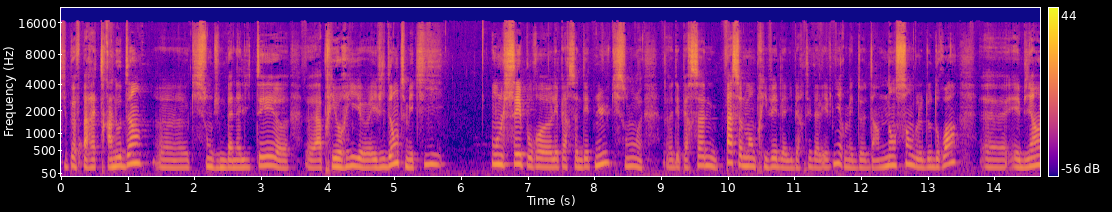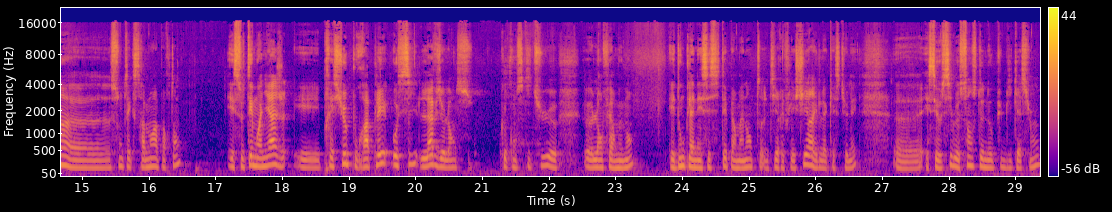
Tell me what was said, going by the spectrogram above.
qui peuvent paraître anodins, euh, qui sont d'une banalité euh, euh, a priori évidente, mais qui, on le sait pour les personnes détenues, qui sont des personnes pas seulement privées de la liberté d'aller et venir, mais d'un ensemble de droits, eh bien, sont extrêmement importants. Et ce témoignage est précieux pour rappeler aussi la violence que constitue l'enfermement et donc la nécessité permanente d'y réfléchir et de la questionner. Euh, et c'est aussi le sens de nos publications,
